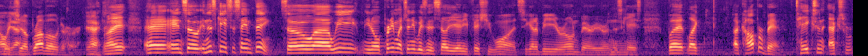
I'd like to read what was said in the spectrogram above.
Oh, which yeah. uh, bravo to her. Yeah. Right. A- And so in this case, the same thing. So uh, we, you know, pretty much anybody's going to sell you any fish you want. So you got to be your own barrier in this Mm. case. But like a copper band takes an expert,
